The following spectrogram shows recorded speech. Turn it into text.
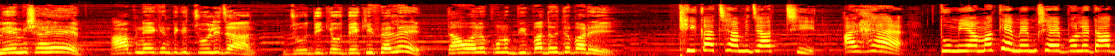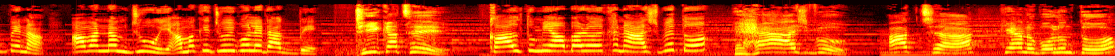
মেম সাহেব আপনি এখান থেকে চলে যান। যদি কেউ দেখি ফেলে তাহলে কোনো বিপদ হতে পারে। ঠিক আছে আমি যাচ্ছি। আর হ্যাঁ তুমি আমাকে মেম সাহেব বলে ডাকবে না। আমার নাম জুই আমাকে জুই বলে ডাকবে। ঠিক আছে। কাল তুমি আবারও এখানে আসবে তো? হ্যাঁ আসব। আচ্ছা কেন বলুন তো?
